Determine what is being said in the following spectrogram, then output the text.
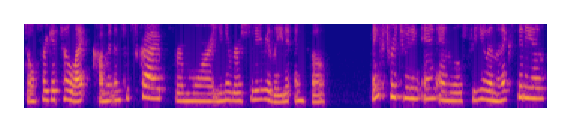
Don't forget to like, comment, and subscribe for more university related info. Thanks for tuning in, and we'll see you in the next video.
